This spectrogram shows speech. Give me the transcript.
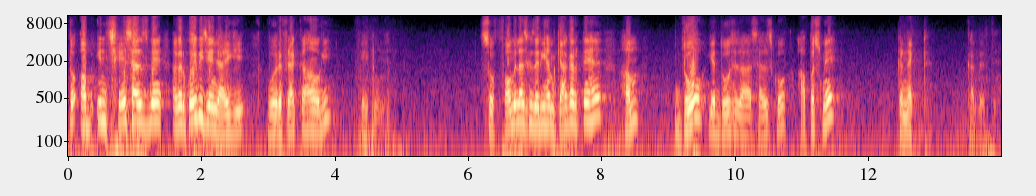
تو اب ان چھ سیلز میں اگر کوئی بھی چینج آئے گی وہ ریفلیکٹ کہاں ہوگی؟ اے ٹو میں۔ سو فارمولاز کے ذریعے ہم کیا کرتے ہیں؟ ہم دو یا دو سے زیادہ سیلز کو آپس میں کنیکٹ کر دیتے ہیں۔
